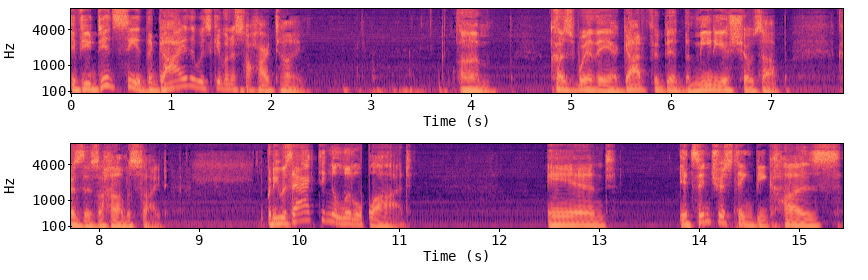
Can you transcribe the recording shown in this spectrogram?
if you did see it, the guy that was giving us a hard time, um, because we're there. God forbid the media shows up because there's a homicide. But he was acting a little odd, and it's interesting because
